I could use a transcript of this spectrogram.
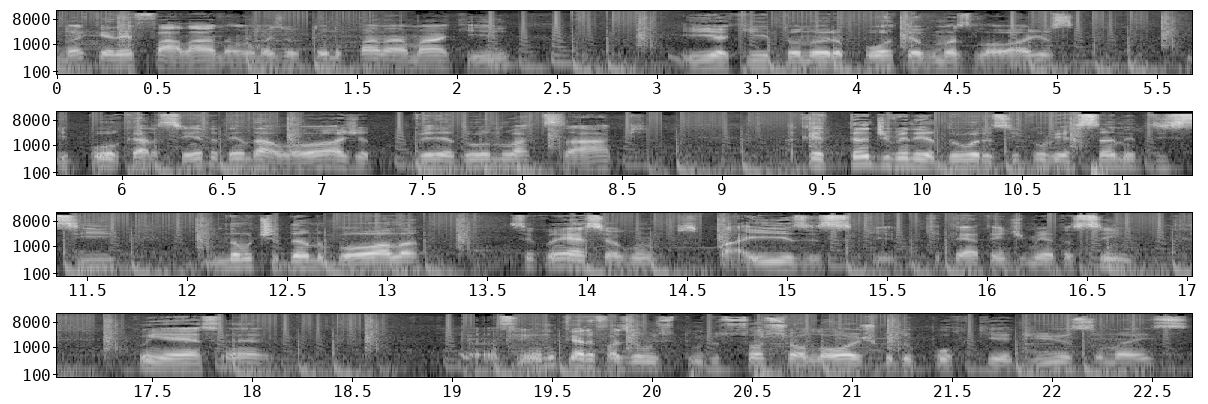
não é querer falar não, mas eu tô no Panamá aqui e aqui tô no aeroporto, tem algumas lojas. E pô, cara, você entra dentro da loja, vendedor no WhatsApp, aquele tanto de vendedor assim conversando entre si, não te dando bola. Você conhece alguns países que, que tem atendimento assim? Conhece, né? Assim, eu não quero fazer um estudo sociológico do porquê disso, mas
